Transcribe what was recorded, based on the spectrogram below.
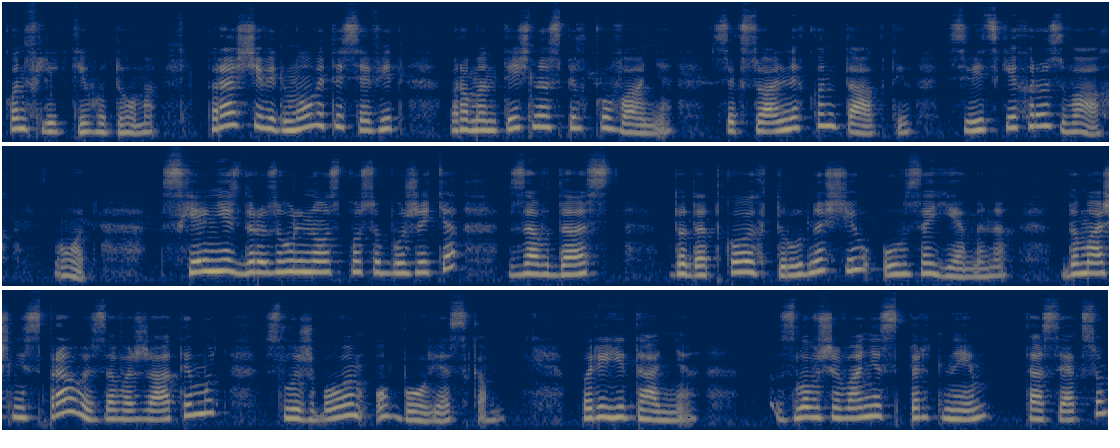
конфліктів удома. Краще відмовитися від романтичного спілкування, сексуальних контактів, світських розваг. От. Схильність до розгульного способу життя завдасть додаткових труднощів у взаєминах. Домашні справи заважатимуть службовим обов'язкам. Переїдання, зловживання спиртним та сексом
